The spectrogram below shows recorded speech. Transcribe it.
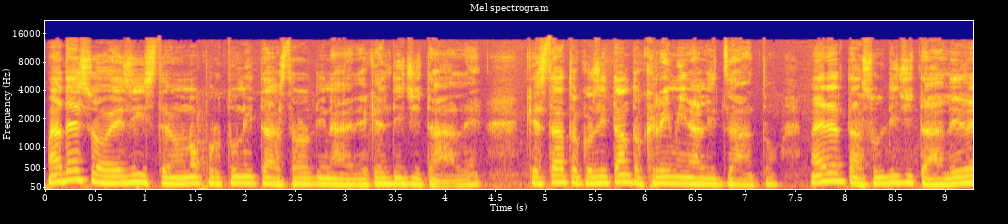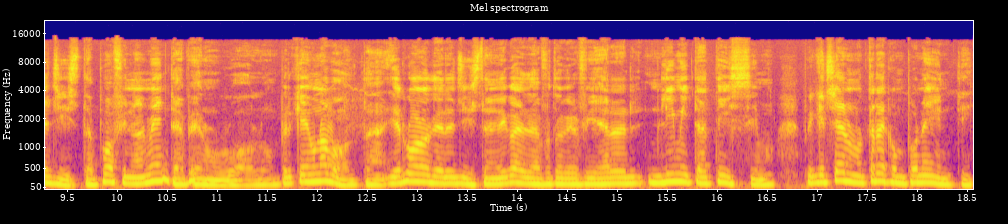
Ma adesso esiste un'opportunità straordinaria che è il digitale, che è stato così tanto criminalizzato, ma in realtà sul digitale il regista può finalmente avere un ruolo, perché una volta il ruolo del regista nei riguardi della fotografia era limitatissimo, perché c'erano tre componenti,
